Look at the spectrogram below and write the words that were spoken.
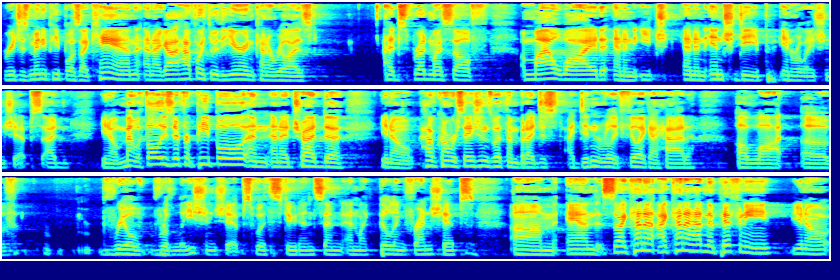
reach as many people as I can. And I got halfway through the year and kind of realized I had spread myself a mile wide and an each and an inch deep in relationships. I'd, you know, met with all these different people and, and I tried to, you know, have conversations with them, but I just, I didn't really feel like I had a lot of real relationships with students and, and like building friendships. Um, and so I kind of, I kind of had an epiphany, you know,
